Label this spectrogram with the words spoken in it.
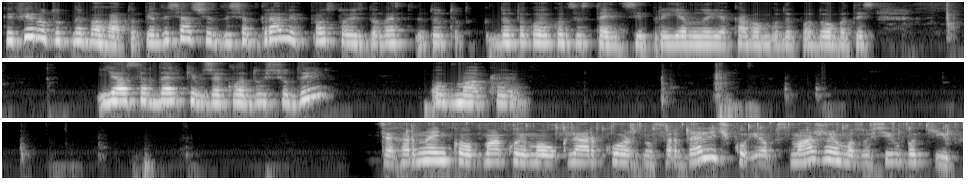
Кефіру тут небагато, 50-60 грамів, просто ось довести до, до такої консистенції приємної, яка вам буде подобатись. Я сардельки вже кладу сюди, обмакую. Це гарненько обмакуємо у кляр кожну сарделечку і обсмажуємо з усіх боків.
